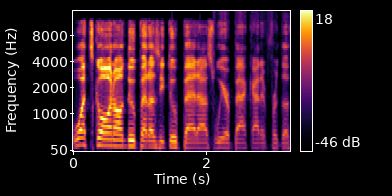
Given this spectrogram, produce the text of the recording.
What's going on, Duperas y Duperas? We are back at it for the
